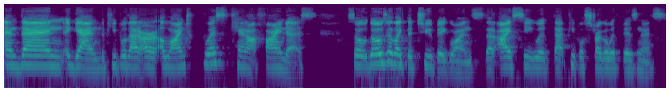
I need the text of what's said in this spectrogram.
and then again the people that are aligned to us cannot find us so those are like the two big ones that I see with that people struggle with business.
